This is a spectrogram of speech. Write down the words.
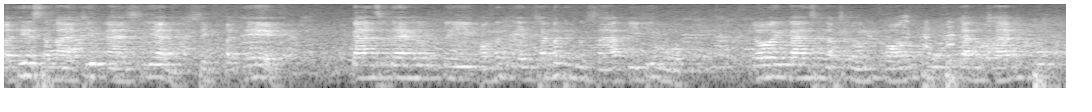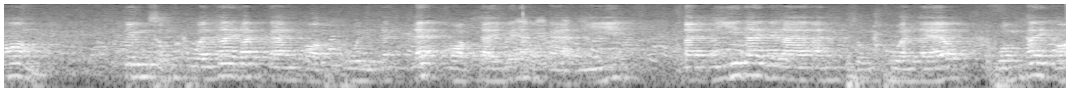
ประเทศสมาชิกอาเซียน 10 ประเทศ การแสดงดนตรีของนักเรียนชั้นมัธยมศึกษาปีที่ 6 โดยการสนับสนุนของครูประจำชั้นทุกห้อง จึงสมควรได้รับการขอบคุณและขอบใจไว้ในโอกาสนี้ บัดนี้ได้เวลาอันสมควรแล้ว ผมให้ขอ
